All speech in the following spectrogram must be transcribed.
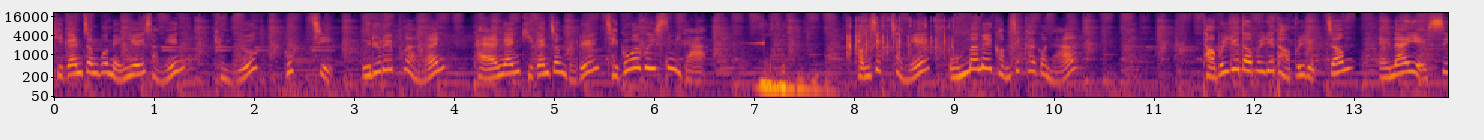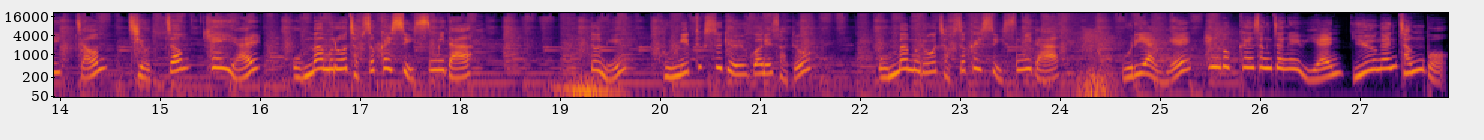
기관 정보 메뉴에서는 교육, 복지, 의료를 포함한 다양한 기관 정보를 제공하고 있습니다. 검색창에 온맘을 검색하거나 www.nise.go.kr 온맘으로 접속할 수 있습니다. 또는 국립특수교육원에서도 온맘으로 접속할 수 있습니다. 우리 아이의 행복한 성장을 위한 유용한 정보,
